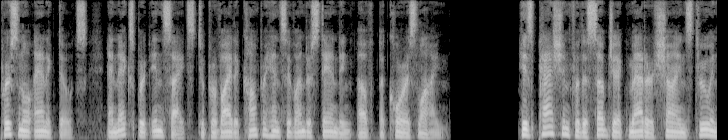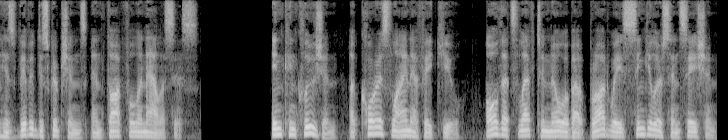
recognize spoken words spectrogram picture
personal anecdotes, and expert insights to provide a comprehensive understanding of a chorus line. His passion for the subject matter shines through in his vivid descriptions and thoughtful analysis. In conclusion, a chorus line FAQ, all that's left to know about Broadway's singular sensation,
